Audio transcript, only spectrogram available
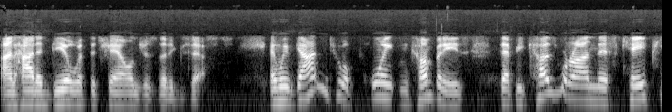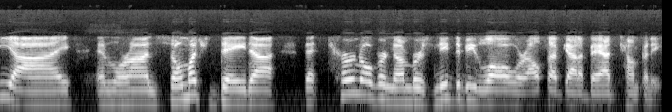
on how to deal with the challenges that exist. And we've gotten to a point in companies that because we're on this KPI and we're on so much data that turnover numbers need to be low or else I've got a bad company.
